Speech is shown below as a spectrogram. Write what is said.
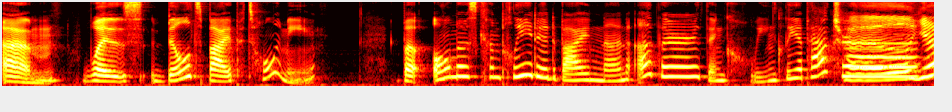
um, was built by Ptolemy, but almost completed by none other than Queen Cleopatra. Hell yeah.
